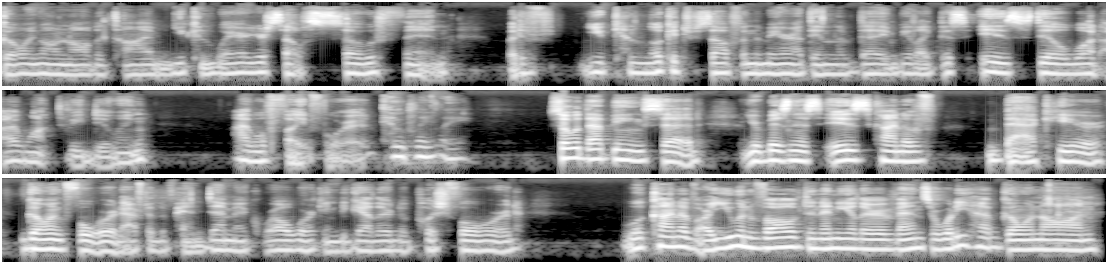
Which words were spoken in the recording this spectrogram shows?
going on all the time. You can wear yourself so thin. But if you can look at yourself in the mirror at the end of the day and be like, this is still what I want to be doing, I will fight for it. Completely. So, with that being said, your business is kind of back here going forward after the pandemic. We're all working together to push forward. What kind of are you involved in any other events or what do you have going on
